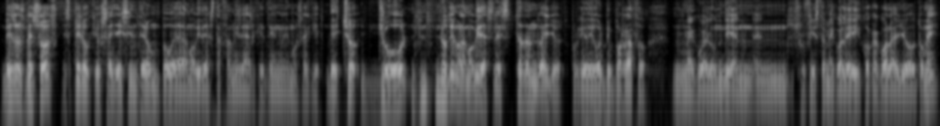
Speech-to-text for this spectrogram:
Besos, besos. Espero que os hayáis enterado un poco de la movida esta familiar que tenemos aquí. De hecho, yo no tengo la movida, se les está dando a ellos. Porque de golpe y porrazo me cuelo un día en, su fiesta, me colé y Coca-Cola yo tomé.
